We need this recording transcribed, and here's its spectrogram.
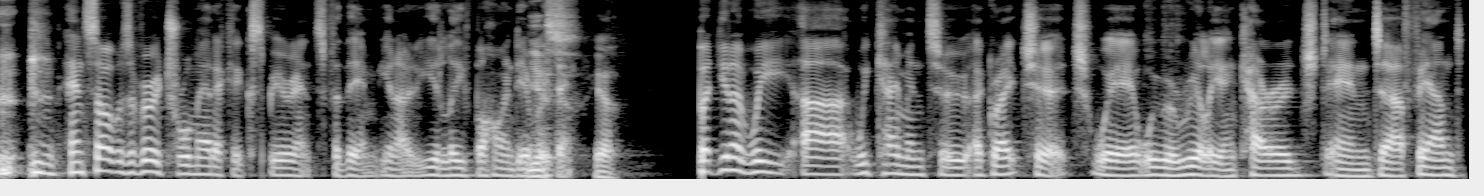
and so it was a very traumatic experience for them. You know, you leave behind everything. Yes. Yeah. But you know, we uh, we came into a great church where we were really encouraged and uh, found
